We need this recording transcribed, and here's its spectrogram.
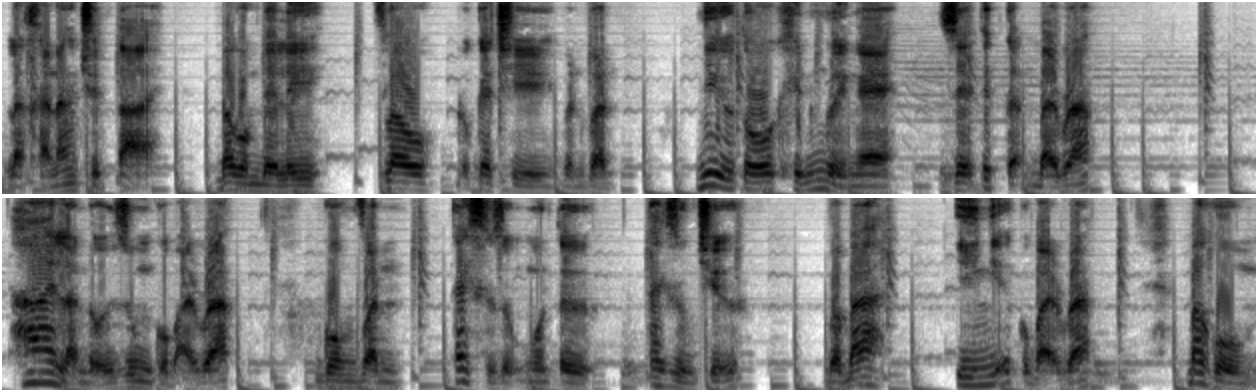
là khả năng truyền tải, bao gồm daily, flow, độ catchy, vân vân. Những yếu tố khiến người nghe dễ tiếp cận bài rap. Hai là nội dung của bài rap, gồm vần, cách sử dụng ngôn từ, cách dùng chữ. Và ba, ý nghĩa của bài rap, bao gồm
